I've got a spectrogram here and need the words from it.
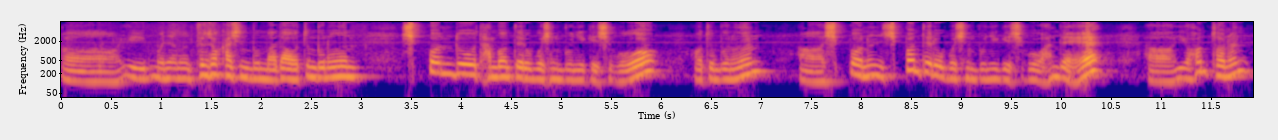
어, 이 뭐냐면 분석하시는 분마다 어떤 분은 10번도 단번대로 보시는 분이 계시고 어떤 분은 어, 10번은 10번대로 보시는 분이 계시고 한데 어, 이 헌터는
